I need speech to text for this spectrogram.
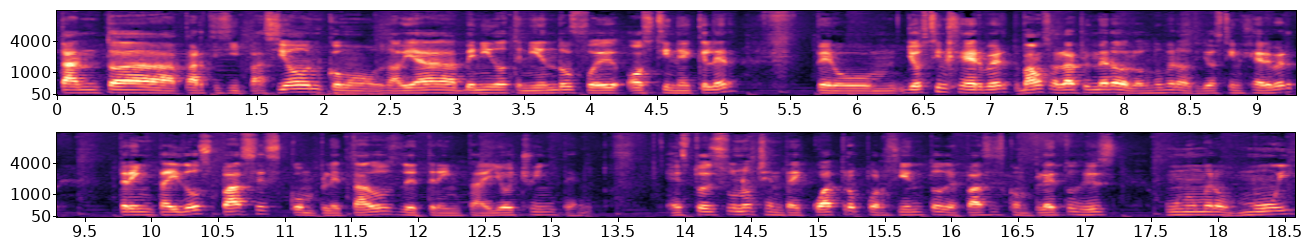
tanta participación como había venido teniendo fue Austin Eckler. Pero mm, Justin Herbert, vamos a hablar primero de los números de Justin Herbert. 32 pases completados de 38 intentos. Esto es un 84% de pases completos. Es un número muy,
